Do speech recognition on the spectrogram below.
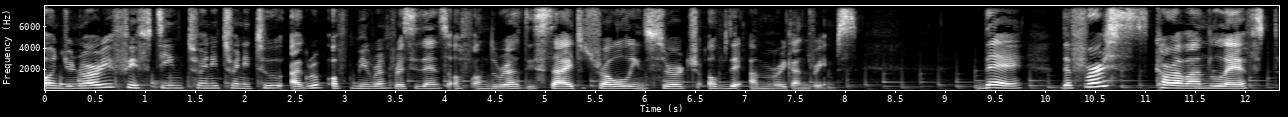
On January 15, 2022, a group of migrant residents of Honduras decide to travel in search of the American dreams. The, the first caravan left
